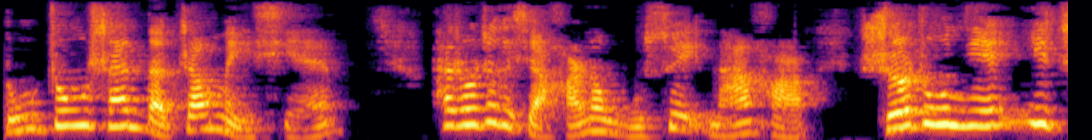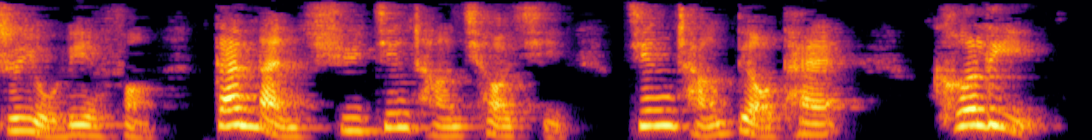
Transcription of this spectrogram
东中山的张美贤，他说这个小孩呢，五岁男孩，舌中间一直有裂缝，肝胆区经常翘起，经常掉胎，颗粒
